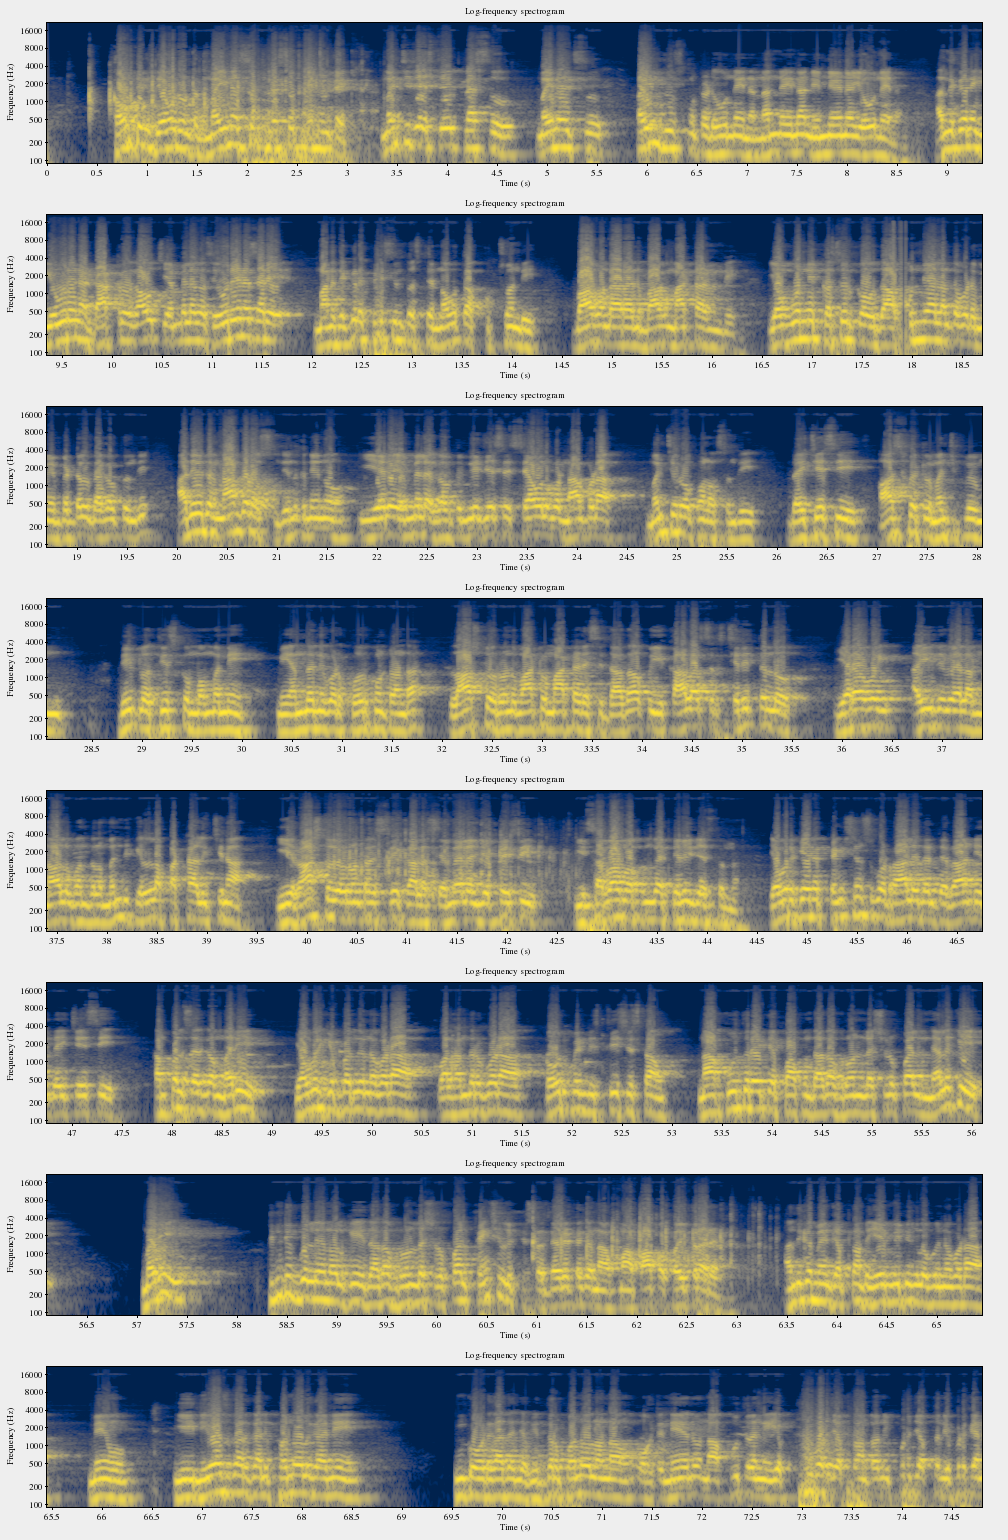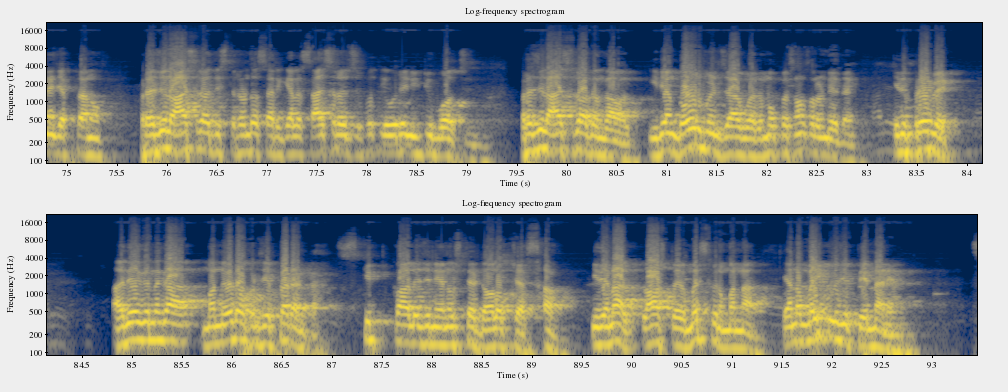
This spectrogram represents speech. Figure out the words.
కౌంటింగ్ దేవుడు ఉంటుంది. మైనస్ ప్లస్ పైన ఉంటాయి. మంచి చేస్తే ప్లస్ మైనస్ పైన చూసుకుంటాడు. ఎవరినైనా నన్నైనా నిన్నైనా ఎవరినైనా. అందుకని ఎవరైనా డాక్టర్లు కావచ్చు ఎమ్మెల్యే కావచ్చు ఎవరైనా సరే మన దగ్గర పేషెంట్ వస్తే నవ్వుతా కూర్చోండి బాగుండాలని బాగా మాట్లాడండి. ఎవరిని కసురుకోవద్దు ఆ పుణ్యాలంతా కూడా మీ బిడ్డలు తగులుతుంది. అదేవిధంగా నాకు కూడా వస్తుంది. ఎందుకు నేను ఈ ఏరియా ఎమ్మెల్యే కాబట్టి మీరు చేసే సేవలు కూడా నాకు కూడా మంచి రూపంలో వస్తుంది. దయచేసి హాస్పిటల్ మంచి దీంట్లో తీసుకో మమ్మల్ని మీ అందరినీ కూడా కోరుకుంటుండ లాస్ట్ రెండు మాటలు మాట్లాడేసి దాదాపు ఈ కాలాసరి చరిత్రలో ఇరవై ఐదు వేల నాలుగు వందల మందికి ఇళ్ళ పట్టాలు ఇచ్చిన ఈ రాష్ట్రం ఎవరు ఉంటారు శ్రీకాళహస్తి ఎమ్మెల్యే అని చెప్పేసి ఈ సభాముఖంగా తెలియజేస్తున్నా. ఎవరికైనా పెన్షన్స్ కూడా రాలేదంటే రాండి దయచేసి కంపల్సరిగా మరీ ఎవరికి ఇబ్బంది ఉన్నా కూడా వాళ్ళందరూ కూడా గవర్నమెంట్ నుంచి తీసిస్తాం. నా కూతురైతే పాపం దాదాపు రెండు లక్షల రూపాయలు నెలకి మరి తిండికి లేని వాళ్ళకి దాదాపు రెండు లక్షల రూపాయలు పెన్షన్లు ఇప్పిస్తారు. డైరెక్ట్గా నా మా పాప పవిత్రాడు. అందుకే మేము చెప్తా ఏ మీటింగ్లో పోయినా కూడా మేము ఈ నియోజకవర్గాన్ని పనులు కానీ ఇంకొకటి కాదని చెప్పి ఇద్దరు పనులు ఉన్నాం. ఒకటి నేను నా కూతురని ఎప్పుడు కూడా చెప్తా ఉంటాను ఇప్పుడు చెప్తాను ఇప్పటికైనా చెప్తాను. ప్రజలు ఆశీర్వదిస్తే రెండోసారి గెలిచి ఆశీర్వదించకపోతే ఎవరైనా ఇంటికి పోవచ్చింది ప్రజలు ఆశీర్వాదం కావాలి. ఇదేం గవర్నమెంట్ జాబ్ కాదు ముప్పై సంవత్సరాలు ఉండేదాన్ని. ఇది ప్రైవేట్. అదే విధంగా మన ఏడో ఒకటి చెప్పాడంట స్కిట్ కాలేజీ నేను వస్తే డెవలప్ చేస్తాం. ఇది వినాలి. లాస్ట్ మర్చిపోయిన మొన్న ఏమన్నా మైకులు చెప్తే విన్నా నేను.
